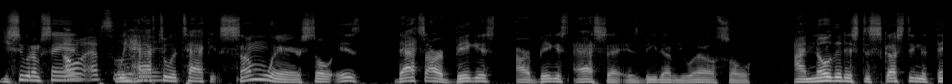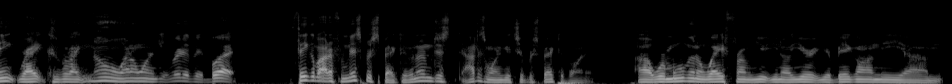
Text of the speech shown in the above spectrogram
you see what I'm saying? Oh, absolutely. we have to attack it somewhere. So is that's our biggest our biggest asset is BWL. So I know that it's disgusting to think, right? Because we're like, no, I don't want to get rid of it. But think about it from this perspective, and I'm just I just want to get your perspective on it. Uh, we're moving away from you. You know, you're you're big on the um,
